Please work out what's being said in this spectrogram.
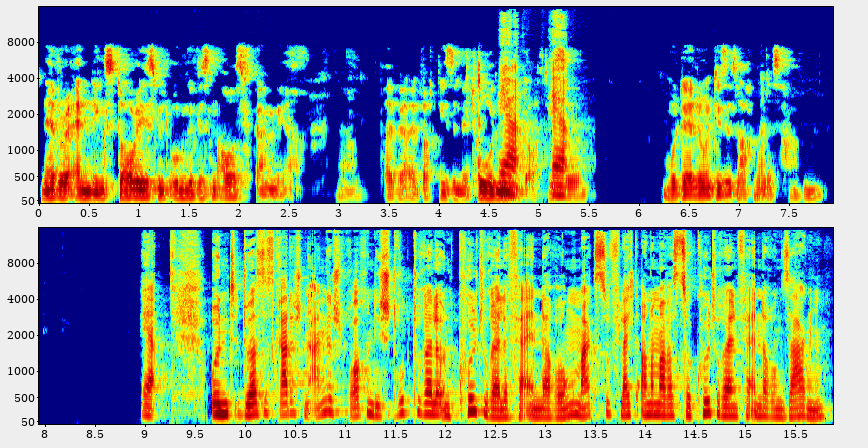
never-ending Stories mit ungewissen Ausgang mehr. Ja weil wir einfach diese Methoden ja, und auch diese ja. Modelle und diese Sachen alles haben. Ja, und du hast es gerade schon angesprochen, die strukturelle und kulturelle Veränderung. Magst du vielleicht auch noch mal was zur kulturellen Veränderung sagen?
